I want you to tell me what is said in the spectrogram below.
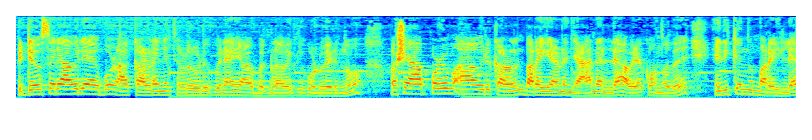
പിറ്റേ ദിവസം രാവിലെ ആയപ്പോൾ ആ കള്ളനെ തെളിവെടുപ്പിനായി ആ ബംഗ്ലാവിലേക്ക് കൊണ്ടുവരുന്നു. പക്ഷേ അപ്പോഴും ആ ഒരു കള്ളൻ പറയുകയാണ് ഞാനല്ല അവരെ കൊന്നത്. എനിക്കൊന്നും അറിയില്ല.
